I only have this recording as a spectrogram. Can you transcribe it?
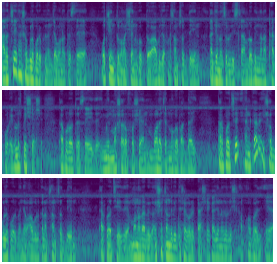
আর হচ্ছে এখানে সবগুলো পড়ে ফেলেন যেমন হতেছে অচিন্ত কুমার সেনগুপ্ত আবু জাফর শামসুদ্দিন কাজী নজরুল ইসলাম রবীন্দ্রনাথ ঠাকুর এগুলো বেশি আসে। তারপর হতেছে এই যে মীর মোশারফ হোসেন বলাচাঁদ মুখোপাধ্যায় তারপর হচ্ছে এখানকার এই সবগুলো পড়বেন যেমন আবুল কালাম শামসুদ্দিন তারপর হচ্ছে এই যে মনোরা বেগম ঈশ্বরচন্দ্র বিদ্যাসাগরেরটা আসে কাজী নজরুল ইসলাম ইয়ে,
